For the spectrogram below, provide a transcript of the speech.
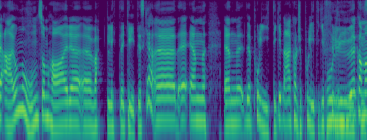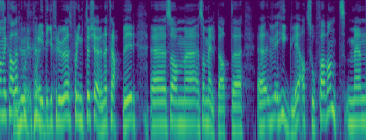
det er jo noen som har uh, vært litt kritiske. Uh, en en det politiker Nei, kanskje politikerfrue, kan man vel kalle det. Politikerfrue, flink til å kjøre ned trapper, uh, som, som meldte at Hyggelig at Sofa vant, men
